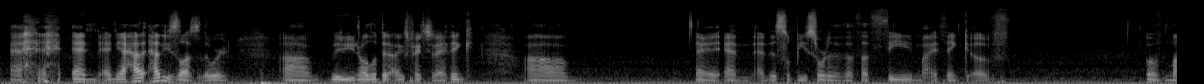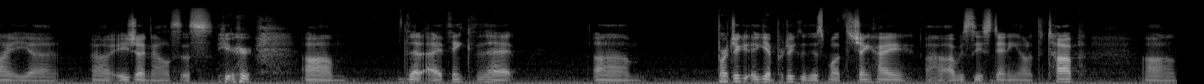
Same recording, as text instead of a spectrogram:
and and yeah, how, how these losses they were, um, you know, a little bit unexpected. I think, um, and and, and this will be sort of the, the, theme I think of of my uh, uh, Asia analysis here, um, that I think that. Um, Partic- again, particularly this month, Shanghai uh, obviously is standing out at the top. Um,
